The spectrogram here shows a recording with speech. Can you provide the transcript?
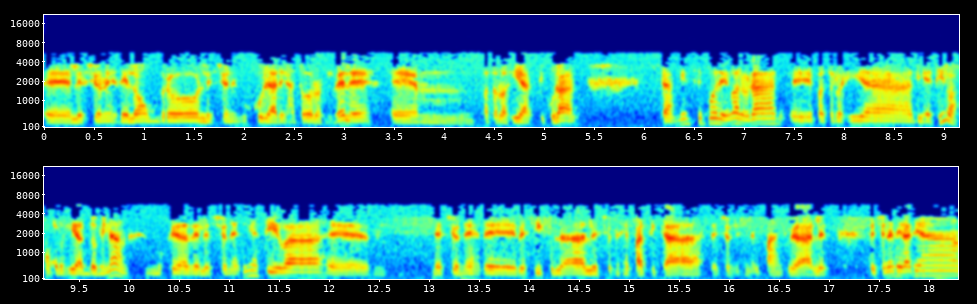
eh, lesiones del hombro, lesiones musculares a todos los niveles, em, patología articular. También se puede valorar eh, patología digestiva, patología abdominal, en búsqueda de lesiones digestivas, eh, lesiones de vesícula, lesiones hepáticas, lesiones en el páncreas, lesiones del área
